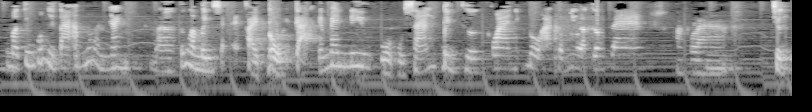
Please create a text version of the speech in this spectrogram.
nhưng mà Trung Quốc người ta ăn rất là nhanh mà tức là mình sẽ phải đổi cả cái menu của buổi sáng bình thường qua những đồ ăn giống như là cơm rang hoặc là ừ. trứng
